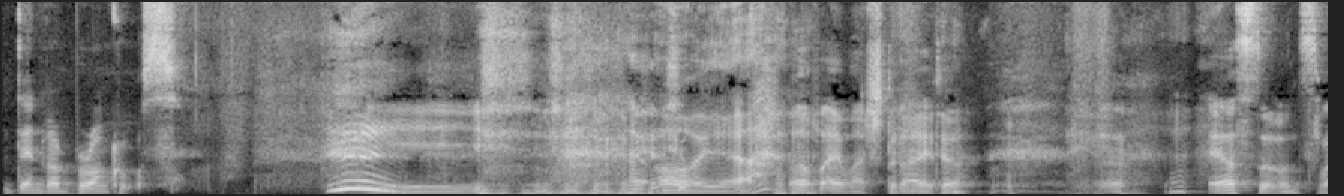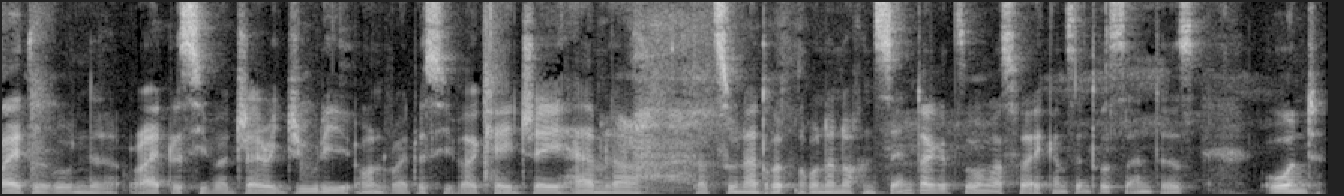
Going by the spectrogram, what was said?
Denver Broncos. oh ja. Auf einmal Streiter. Äh, erste und zweite Runde Right Receiver Jerry Judy und Right Receiver KJ Hamler. Dazu in der dritten Runde noch ein Center gezogen, was vielleicht ganz interessant ist. Und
